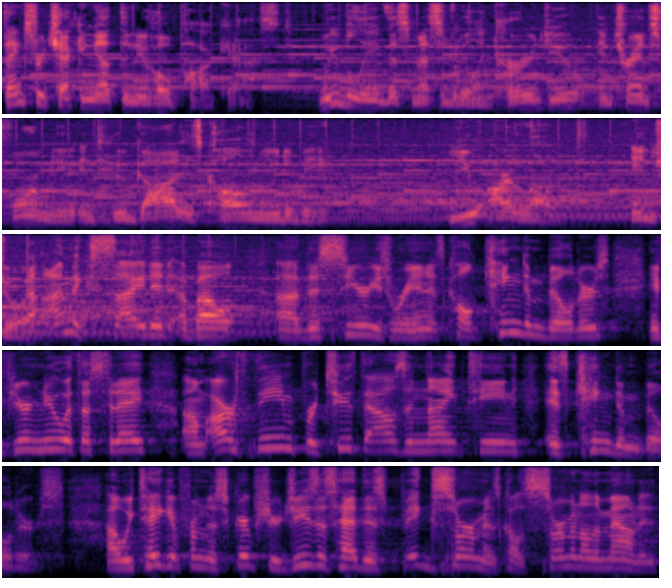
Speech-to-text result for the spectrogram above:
Thanks for checking out the New Hope podcast. We believe this message will encourage you and transform you into who God is calling you to be. You are loved. Enjoy. I'm excited about uh, this series we're in. It's called Kingdom Builders. If you're new with us today, um, our theme for 2019 is Kingdom Builders. Uh, we take it from the scripture. Jesus had this big sermon. It's called Sermon on the Mount.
